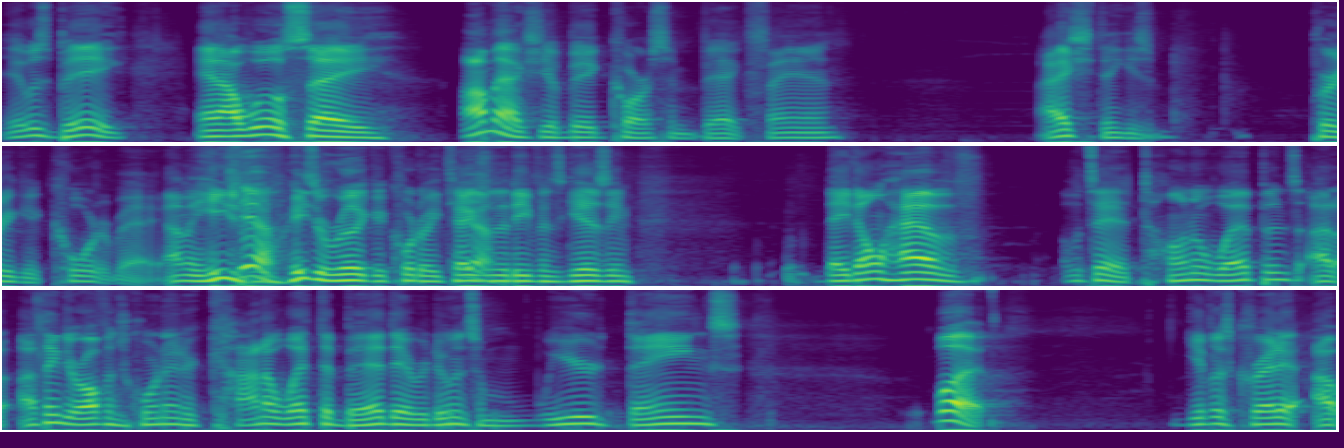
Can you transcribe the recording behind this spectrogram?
it was big. And I will say, I'm actually a big Carson Beck fan. I actually think he's a pretty good quarterback. I mean, he's Yeah. he's a really good quarterback. He takes Yeah. what the defense gives him. They don't have, I would say, a ton of weapons. I, I think their offense coordinator kind of wet the bed. They were doing some weird things, but give us credit. I,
